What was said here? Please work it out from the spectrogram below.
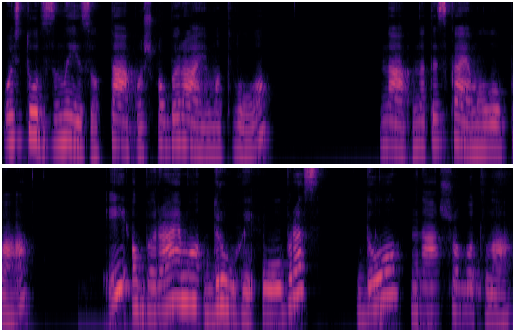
Ось тут знизу також обираємо тло, натискаємо лупа і обираємо другий образ до нашого тла.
